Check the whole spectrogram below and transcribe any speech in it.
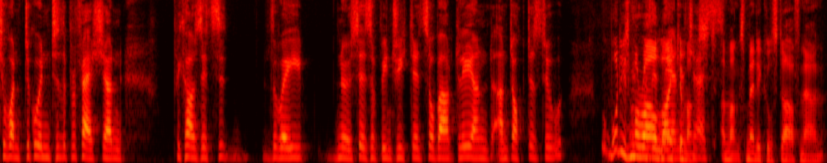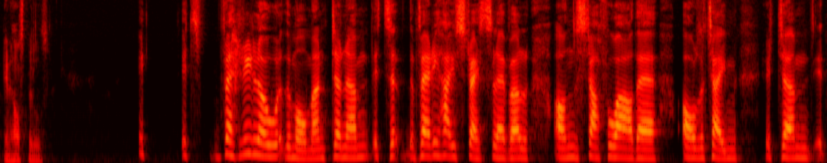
to want to go into the profession because it's uh, the way nurses have been treated so badly and, and doctors too. What is morale like amongst, amongst medical staff now in, in hospitals? It, it's very low at the moment and um, it's a, very high stress level on the staff who are there all the time. It, um, it,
